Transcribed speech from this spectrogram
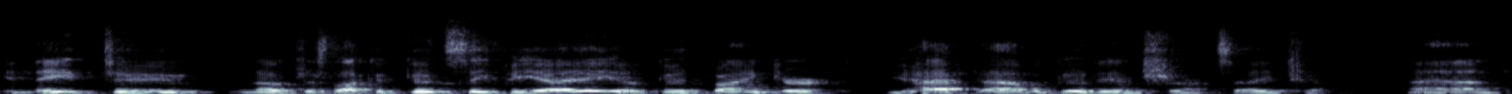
you need to, you know, just like a good CPA, a good banker, you have to have a good insurance agent. And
